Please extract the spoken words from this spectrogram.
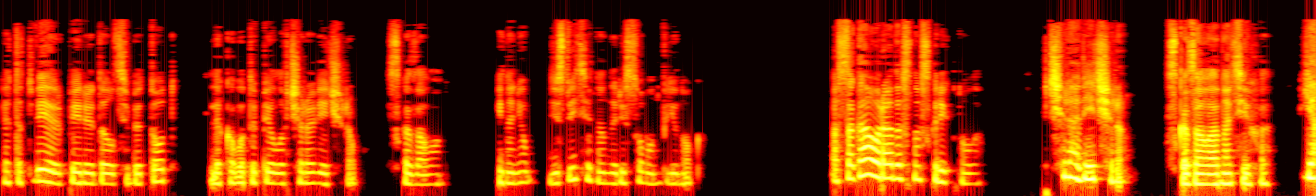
«Этот веер передал тебе тот, для кого ты пела вчера вечером», — сказал он. И на нем действительно нарисован вьюнок. Асагао радостно вскрикнула. «Вчера вечером», — сказала она тихо, — «я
